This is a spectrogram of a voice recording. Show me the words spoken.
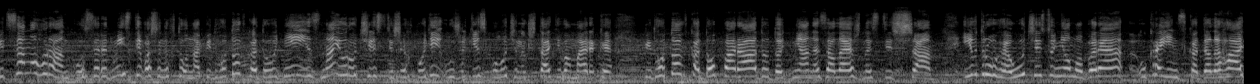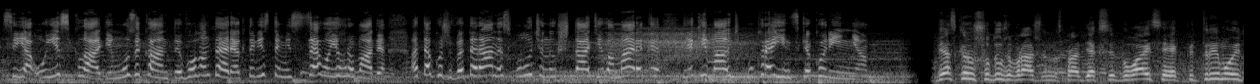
Від самого ранку у середмісті Вашингтона підготовка до однієї з найурочистіших подій у житті Сполучених Штатів Америки. Підготовка до параду до Дня Незалежності США. І вдруге участь у ньому бере українська делегація. У її складі музиканти, волонтери, активісти місцевої громади, а також ветерани Сполучених Штатів Америки, які мають українське коріння. Я скажу, що дуже вражений насправді, як це відбувається, як підтримують.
